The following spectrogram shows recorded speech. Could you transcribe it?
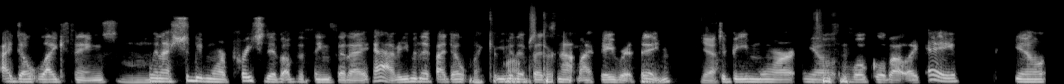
I don't like things Mhm. when I should be more appreciative of the things that I have, even if I don't, Like even if it's not my favorite thing. Yeah. To be more, you know, vocal about like, hey, you know,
